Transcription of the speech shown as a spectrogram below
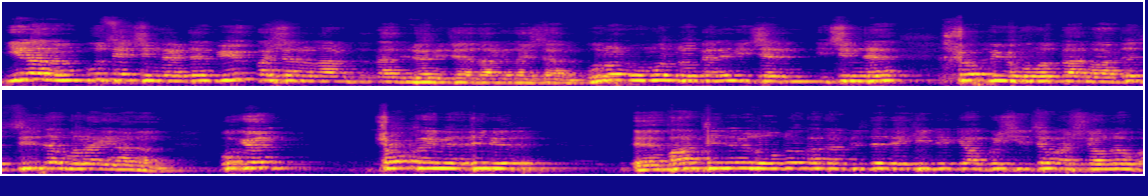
İnanın bu seçimlerde büyük başarılarla döneceğiz arkadaşlar. Bunun umudu benim içerim, içimde çok büyük umutlar vardır. Siz de buna inanın. Bugün çok kıymetli bir e, partilimiz olduğu kadar bizde vekillik yapmış, ilçe başkanlığı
